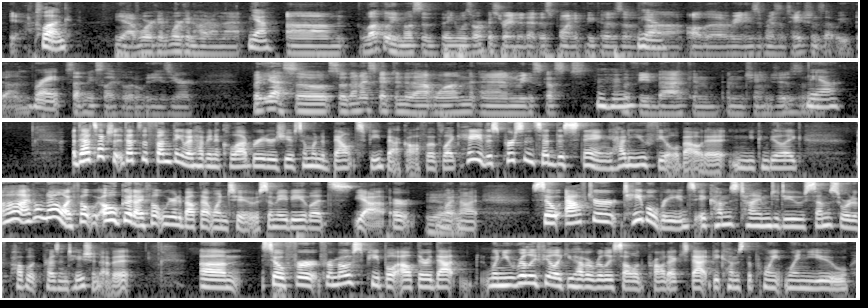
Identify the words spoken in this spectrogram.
yeah, Plug. yeah, working working hard on that. Yeah. Um, luckily, most of the thing was orchestrated at this point because of Yeah. uh, all the readings and presentations that we've done. Right. So that makes life a little bit easier. But yeah, so so then I skyped into that one and we discussed the feedback and, and changes. And Mm-hmm. Yeah. That's actually that's the fun thing about having a collaborator is you have someone to bounce feedback off of like, hey, this person said this thing. How do you feel about it? And you can be like, uh, I don't know. I felt oh good. I felt weird about that one too. So maybe let's yeah or Yeah. whatnot. So after table reads, it comes time to do some sort of public presentation of it. Um, so for for most people out there, that when you really feel like you have a really solid product, that becomes the point when you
